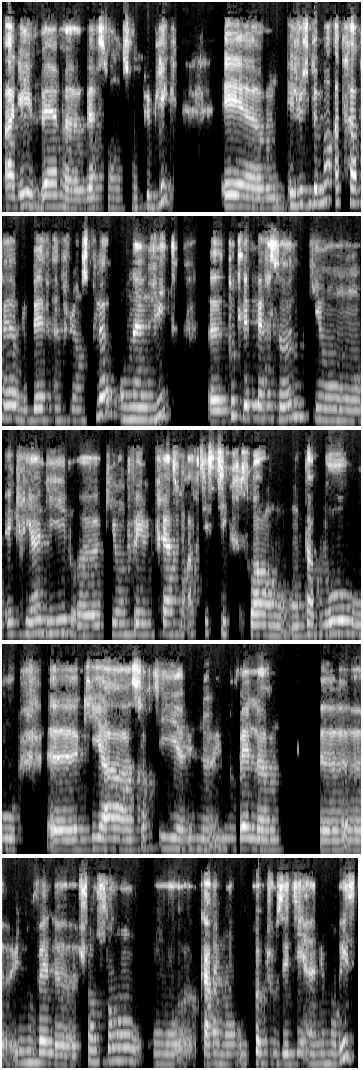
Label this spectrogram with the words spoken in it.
aller vers, son public. Et, et, justement, à travers le BF Influence Club, on invite euh, toutes les personnes qui ont écrit un livre, euh, qui ont fait une création artistique, que ce soit en, tableau ou euh, qui a sorti une, nouvelle une nouvelle chanson ou carrément, comme je vous ai dit, un humoriste,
